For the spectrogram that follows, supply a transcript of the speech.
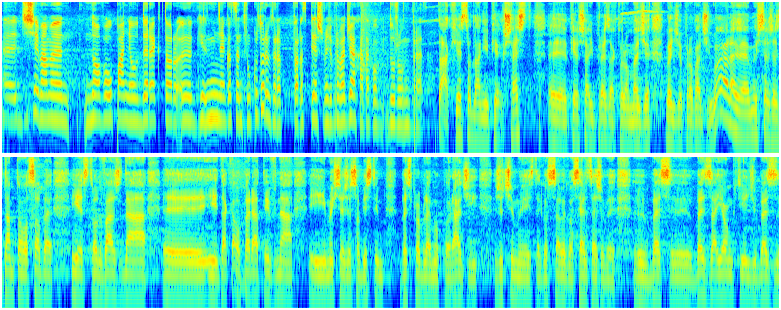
E, Dzisiaj mamy nową panią dyrektor e, Gminnego Centrum Kultury, która po raz pierwszy będzie prowadziła taką dużą imprezę. Tak, jest to dla niej pier- e, pierwsza impreza, którą będzie, będzie prowadziła, ale myślę, że znam tą osobę, jest odważna i taka operatywna i myślę, że sobie z tym bez problemu poradzi. Życzymy jej z tego z całego serca, żeby bez, bez zająknięć, bez,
